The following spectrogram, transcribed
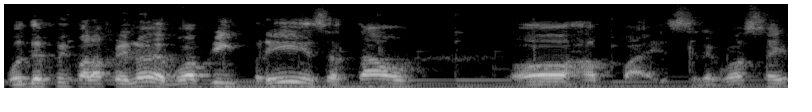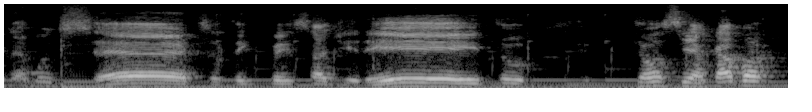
quando eu fui falar para ele, "Não, eu vou abrir empresa tal. Ó, rapaz, esse negócio aí não é muito certo, você tem que pensar direito. Então, assim, acaba.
